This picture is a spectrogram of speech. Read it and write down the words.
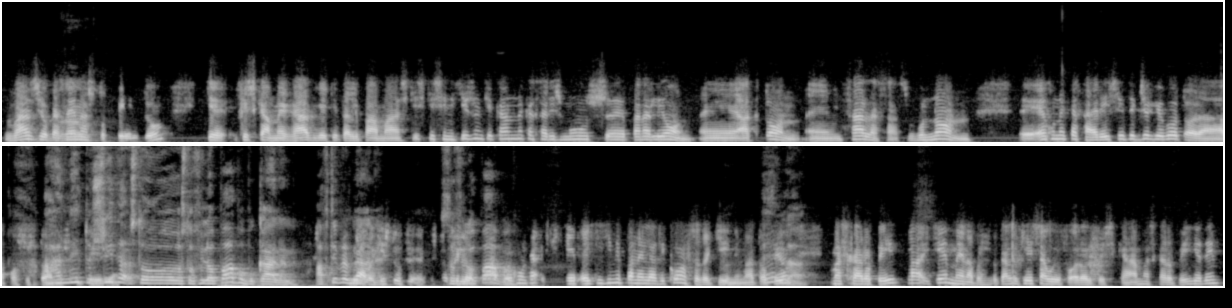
Βάζει ο καθένας το πιν του και φυσικά με γάδια και τα λοιπά μάσκες και συνεχίζουν και κάνουν καθαρισμούς ε, παραλιών, ε, ακτών, ε, θάλασσας, βουνών. Ε, έχουν καθαρίσει, δεν ξέρω και εγώ τώρα από του τόμους. Α, ναι, του είδα στο, στο Φιλοπάπο που κάνανε. Αυτή πρέπει να είναι. Και στο, στο, στο Φιλοπάπο. Έχουν, έχει γίνει πανελλαδικό αυτό το κίνημα, το οποίο μας χαροποιεί και εμένα προσωπικά, αλλά και η Σαουι φυσικά, μας χαροποιεί γιατί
